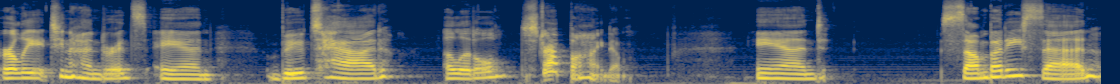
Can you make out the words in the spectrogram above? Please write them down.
early 1800s, and boots had a little strap behind them. And somebody said,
